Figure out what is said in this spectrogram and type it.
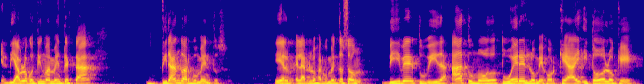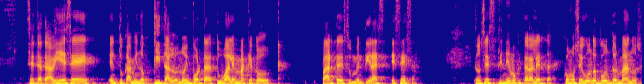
El diablo continuamente está tirando argumentos. Y los argumentos son, vive tu vida a tu modo, tú eres lo mejor que hay y todo lo que se te atraviese en tu camino, quítalo, no importa, tú vales más que todo. Parte de sus mentiras es esa. Entonces tenemos que estar alerta. Como segundo punto, hermanos,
